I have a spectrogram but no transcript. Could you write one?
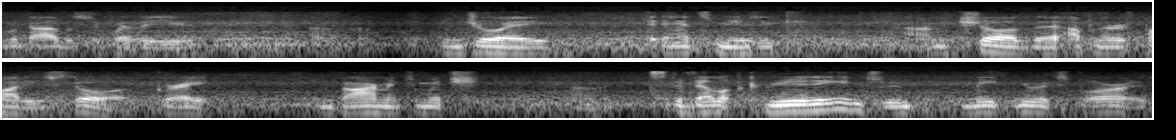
regardless of whether you uh, enjoy dance music, I'm sure the Up on the Roof party is still a great environment in which uh, to develop community and to meet new explorers,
